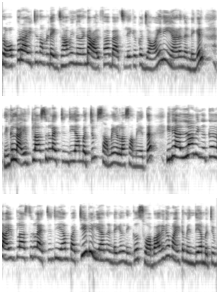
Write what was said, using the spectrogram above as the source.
പ്രോപ്പറായിട്ട് നമ്മളുടെ എക്സാം വിന്നറിന്റെ ആൽഫ ബാച്ചിലേക്കൊക്കെ ജോയിൻ ചെയ്യുകയാണെന്നുണ്ടെങ്കിൽ നിങ്ങൾക്ക് ലൈവ് ക്ലാസ്സുകൾ അറ്റൻഡ് ചെയ്യാൻ പറ്റും. സമയമുള്ള സമയത്ത്. ഇനി അല്ല നിങ്ങൾക്ക് ലൈവ് ക്ലാസ്സുകൾ അറ്റൻഡ് ചെയ്യാൻ പറ്റിയിട്ടില്ല എന്നുണ്ടെങ്കിൽ നിങ്ങൾക്ക് സ്വാഭാവികമായിട്ടും എന്ത് ചെയ്യാൻ പറ്റും?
